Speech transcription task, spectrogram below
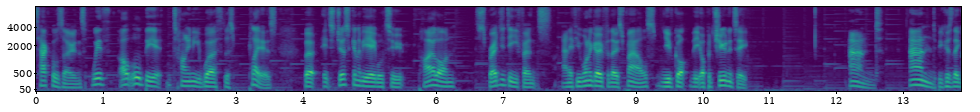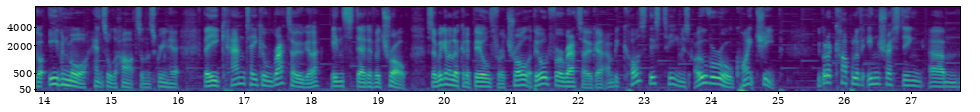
tackle zones with albeit tiny worthless players, but it's just going to be able to pile on, spread your defense, and if you want to go for those fouls, you've got the opportunity. And and because they got even more, hence all the hearts on the screen here, they can take a Rat Ogre instead of a Troll. So we're going to look at a build for a Troll, a build for a Rat Ogre, and because this team is overall quite cheap, we've got a couple of interesting um,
